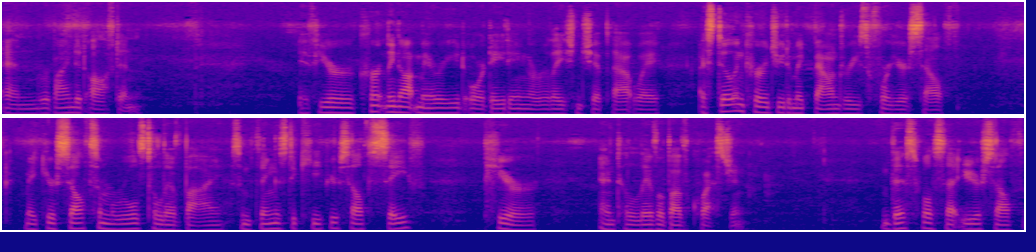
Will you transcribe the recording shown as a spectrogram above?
and reminded often. If you're currently not married or dating a relationship that way, I still encourage you to make boundaries for yourself. Make yourself some rules to live by, some things to keep yourself safe, pure, and to live above question. This will set yourself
